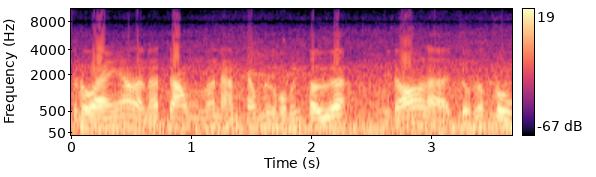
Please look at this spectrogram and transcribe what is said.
Cái đồ ăn á là nó trong nó nằm trong đường Hồ Văn Tư á. Thì đó là chỗ rất luôn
